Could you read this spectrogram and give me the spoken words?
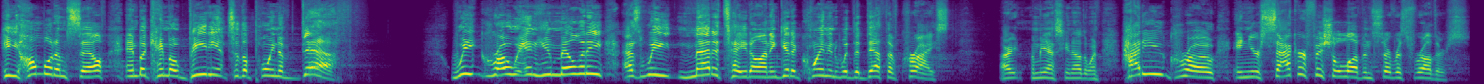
He humbled himself and became obedient to the point of death. We grow in humility as we meditate on and get acquainted with the death of Christ. All right, let me ask you another one. How do you grow in your sacrificial love and service for others?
